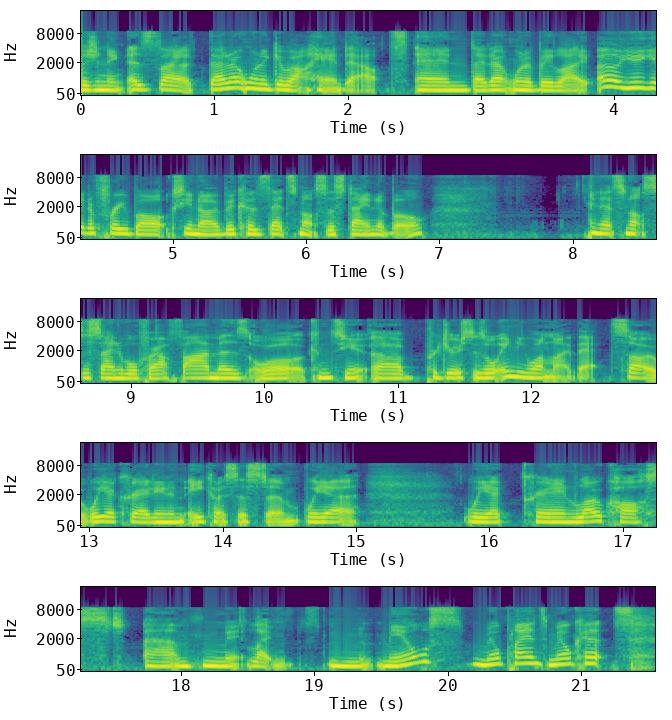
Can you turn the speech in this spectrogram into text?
visioning is like they don't want to give out handouts and they don't want to be like, oh, you get a free box, you know, because that's not sustainable. And it's not sustainable for our farmers or consume, uh, producers or anyone like that. So we are creating an ecosystem. We are we are creating low cost um, me- like m- meals, meal plans, meal kits,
